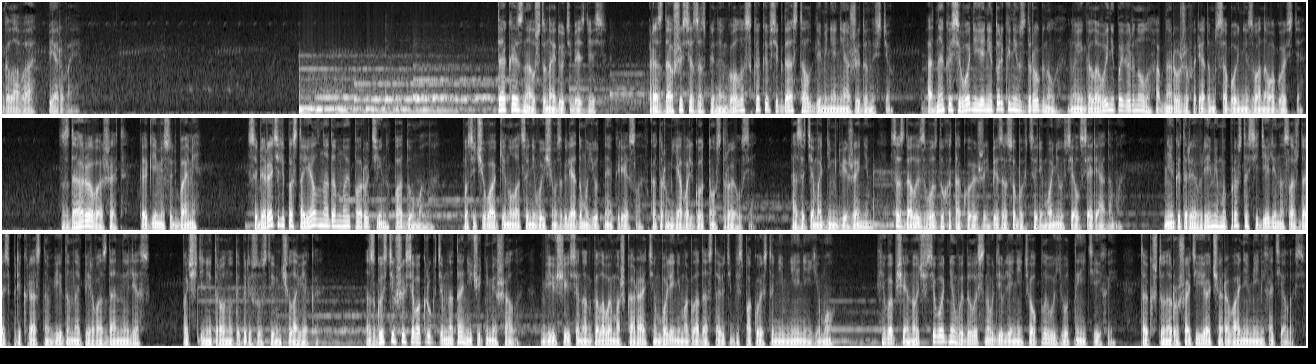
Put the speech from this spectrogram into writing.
Глава первая Так и знал, что найду тебя здесь. Раздавшийся за спиной голос, как и всегда, стал для меня неожиданностью. Однако сегодня я не только не вздрогнул, но и головы не повернул, обнаружив рядом с собой незваного гостя. «Здорово, Шет. Какими судьбами?» Собиратель постоял надо мной пару тин, подумал, после чего окинул оценивающим взглядом уютное кресло, в котором я вольготно устроился, а затем одним движением создал из воздуха такое же и без особых церемоний уселся рядом. Некоторое время мы просто сидели, наслаждаясь прекрасным видом на первозданный лес, почти не тронутый присутствием человека. Сгустившаяся вокруг темнота ничуть не мешала. Вьющаяся над головой машкара тем более не могла доставить беспокойства ни мне, ни ему. И вообще ночь сегодня выдалась на удивление теплой, уютной и тихой, так что нарушать ее очарование мне не хотелось.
